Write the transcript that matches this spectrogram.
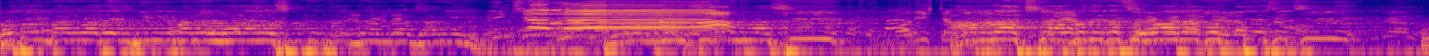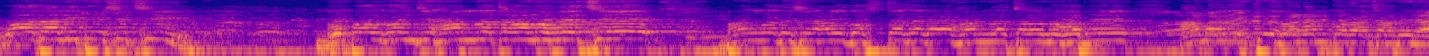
নতুন বাংলাদেশ বিনির্মাণের লড়াইয়ের সাথে থাকবে, আমরা জানি। আমরা আজকে আপনাদের কাছে ওয়াদা করতে এসেছি, ওয়াদা নিতে এসেছি। গোপালগঞ্জে হামলা চালানো হয়েছে। বাংলাদেশের আরও দশটা জায়গায় হামলা চালানো হবে। আমাদেরকে দমন করা যাবে না।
